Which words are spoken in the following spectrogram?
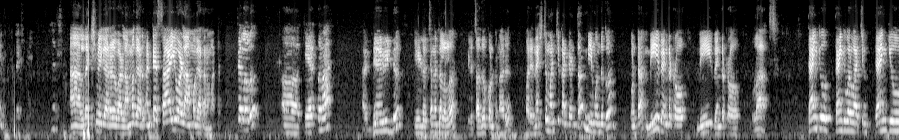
లక్ష్మి. గారు వాళ్ళ అమ్మగారు అంటే సాయి వాళ్ళ అమ్మగారు అనమాట పిల్లలు కీర్తన డేవిడ్ వీళ్ళు చిన్నపిల్లలు వీళ్ళు చదువుకుంటున్నారు. మరి నెక్స్ట్ మంచి కంటెంట్తో మీ ముందుకు ఉంటా. మీ వెంకట్రావు మీ Venkatrao vlogs thank you thank you for watching thank you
